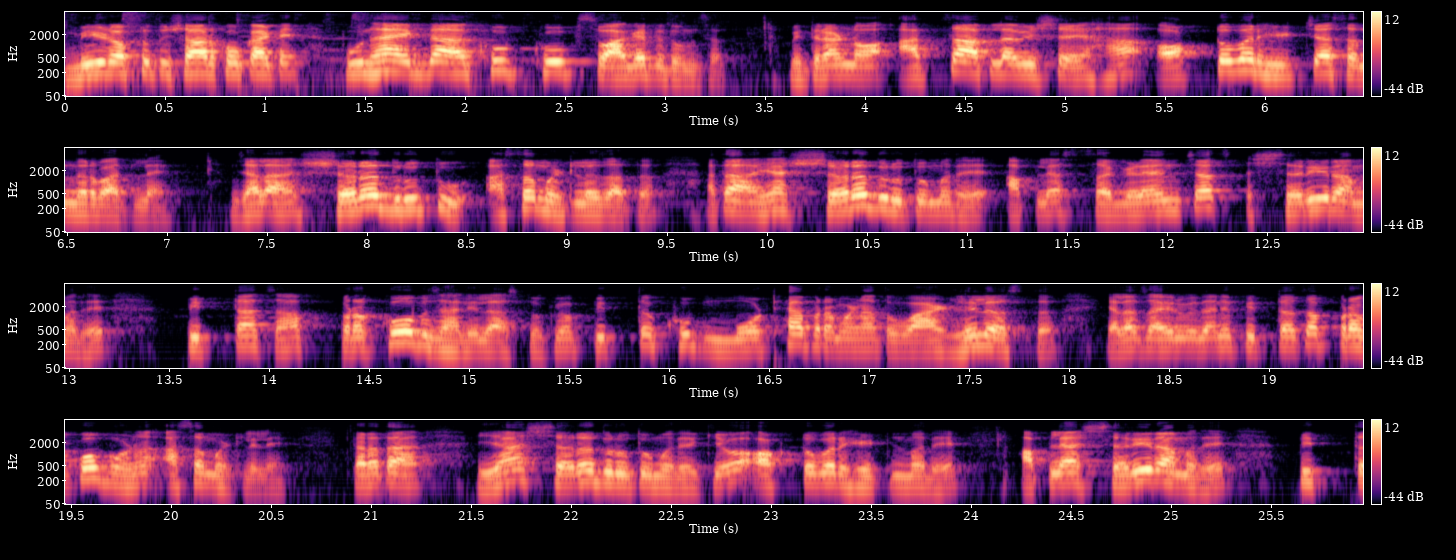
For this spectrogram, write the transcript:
मी डॉक्टर तुषार कोकाटे. पुन्हा एकदा खूप खूप स्वागत आहे तुमचं. मित्रांनो आजचा आपला विषय हा ऑक्टोबर हिटच्या संदर्भातला आहे ज्याला शरद ऋतू असं म्हटलं जातं. आता ह्या शरद ऋतूमध्ये आपल्या सगळ्यांच्याच शरीरामध्ये पित्ताचा प्रकोप झालेला असतो किंवा पित्त खूप मोठ्या प्रमाणात वाढलेलं असतं. यालाच आयुर्वेदाने पित्ताचा प्रकोप होणं असं म्हटलेलं आहे. तर आता या शरद ऋतूमध्ये किंवा ऑक्टोबर हिटमध्ये आपल्या शरीरामध्ये पित्त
